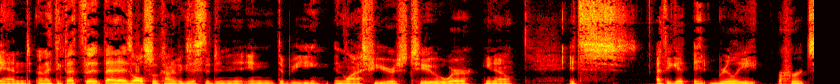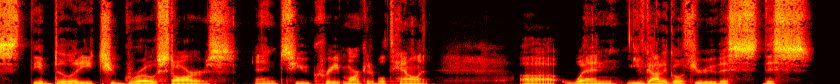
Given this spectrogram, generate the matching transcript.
and and I think that's that, that has also kind of existed in in WWE in the last few years too, where you know, it's I think it, it really hurts the ability to grow stars and to create marketable talent uh, when you've got to go through this this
